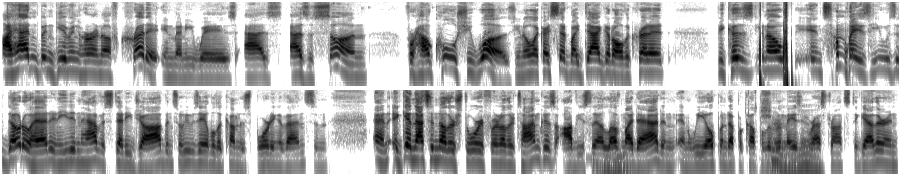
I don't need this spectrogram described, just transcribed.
I hadn't been giving her enough credit in many ways as as a son for how cool she was. You know, like I said, my dad got all the credit because you know, in some ways, he was a dodo head and he didn't have a steady job, and so he was able to come to sporting events and. And again, that's another story for another time because obviously I love mm-hmm. my dad, and, and we opened up a couple sure, of amazing yeah. restaurants together and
